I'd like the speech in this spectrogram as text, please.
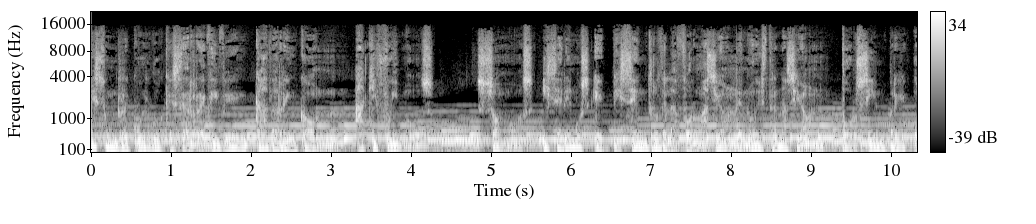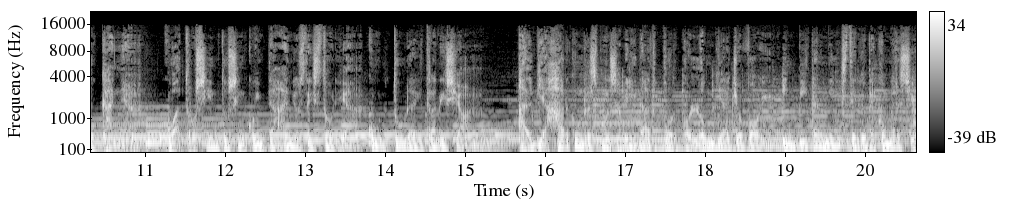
Es un recuerdo que se revive en cada rincón. Aquí fuimos, somos y seremos epicentro de la formación de nuestra nación. Por siempre Ocaña. 450 años de historia, cultura y tradición. Al viajar con responsabilidad por Colombia Yo Voy, invita al Ministerio de Comercio,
